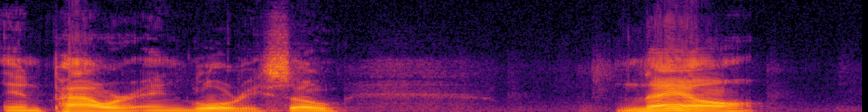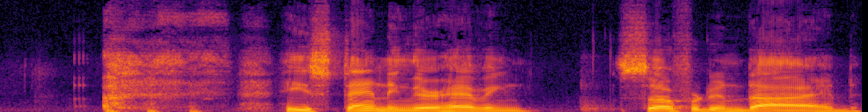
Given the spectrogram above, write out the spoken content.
in power and glory. So now he's standing there having suffered and died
